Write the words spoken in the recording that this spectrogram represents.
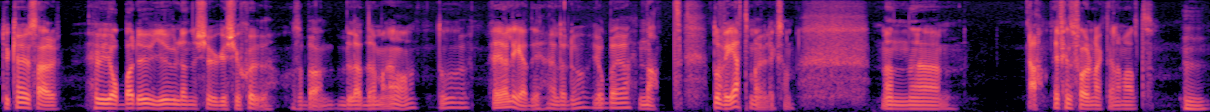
du kan ju så här, hur jobbar du julen 2027? Och så bara bläddrar man, ja, då är jag ledig eller då jobbar jag natt. Då vet man ju liksom. Men eh, ja, det finns för och nackdelar med allt. Mm.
